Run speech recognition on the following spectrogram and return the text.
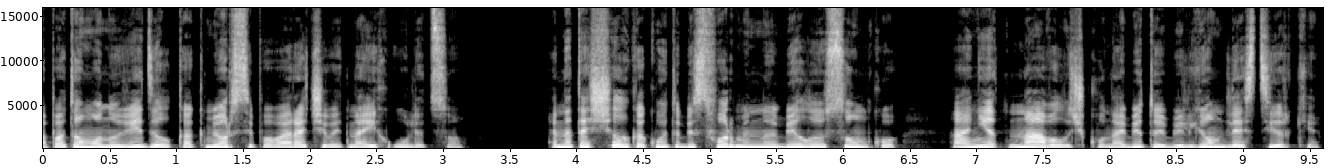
а потом он увидел, как Мерси поворачивает на их улицу. Она тащила какую-то бесформенную белую сумку, а нет, наволочку, набитую бельем для стирки.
